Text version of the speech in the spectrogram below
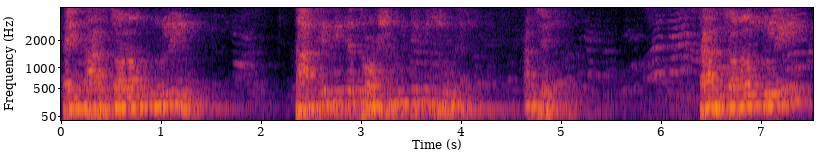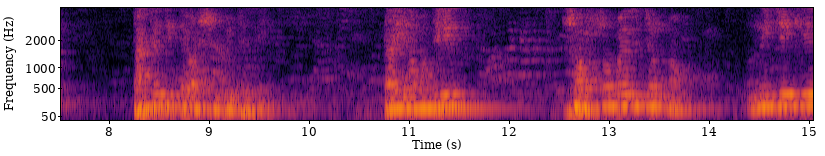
তাই তার চরণ ধুলি, তাকে দিতে তো অসুবিধা কিছু নেই, আছে? তার চরণ ধুলি, তাকে দিতে অসুবিধে নেই। তাই আমাদের সবসময়ের জন্য নিজেকে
